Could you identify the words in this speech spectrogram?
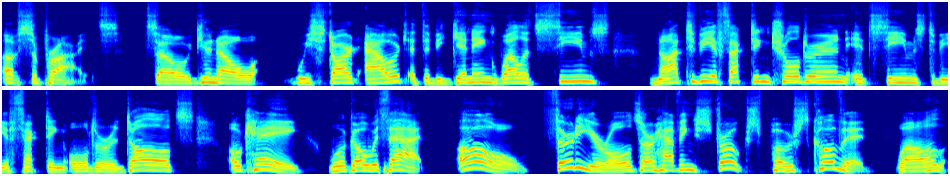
of surprise. So, you know, we start out at the beginning, well, it seems not to be affecting children. It seems to be affecting older adults. Okay, we'll go with that. Oh, 30 year olds are having strokes post COVID. Well,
